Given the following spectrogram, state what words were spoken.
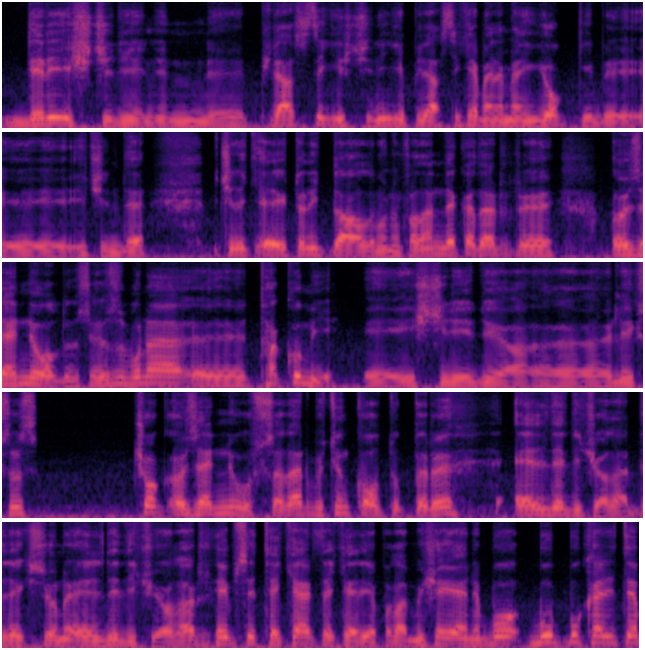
deri işçiliğinin, e, plastik işçiliğinin ki plastik hemen hemen yok gibi e, içinde. İçindeki elektronik dağılımının falan ne kadar e, özenli olduğunu söylüyoruz. Buna e, Takumi e, işçiliği diyor e, Lexus. Çok özenli ustalar bütün koltukları elde dikiyorlar. Direksiyonu elde dikiyorlar. Hepsi teker teker yapılan bir şey. Yani bu bu bu kalite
